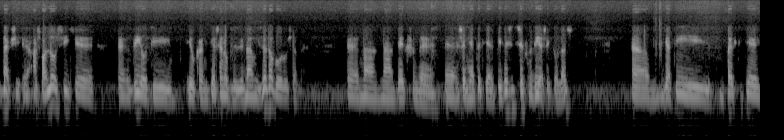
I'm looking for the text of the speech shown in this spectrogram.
εντάξει, ε, ασφαλώς είχε ε, δει ότι οι Ουκρανικές ένοπλες δυνάμεις δεν θα μπορούσαν ε, να, να αντέξουν ε, σε μια τέτοια επίθεση, τις εκνουδίασε κιόλας, γιατί παίχτηκε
